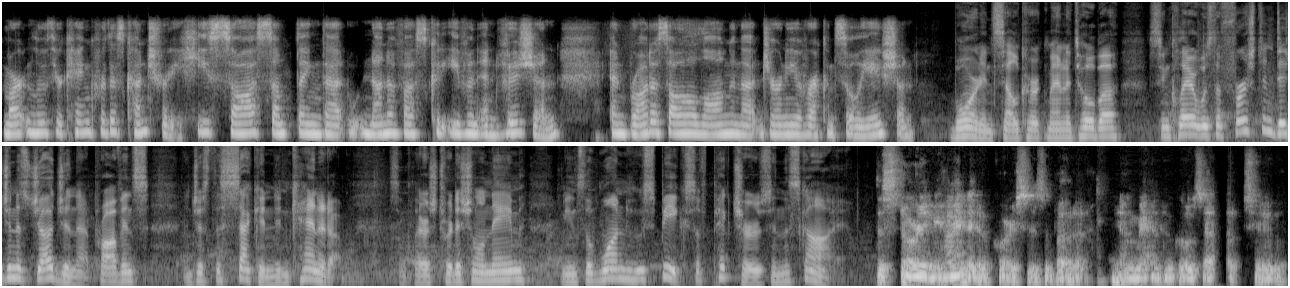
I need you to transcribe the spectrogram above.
Martin Luther King for this country. He saw something that none of us could even envision and brought us all along in that journey of reconciliation. Born in Selkirk, Manitoba, Sinclair was the first Indigenous judge in that province and just the second in Canada. Sinclair's traditional name means the one who speaks of pictures in the sky. The story behind it, of course, is about a young man who goes out to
